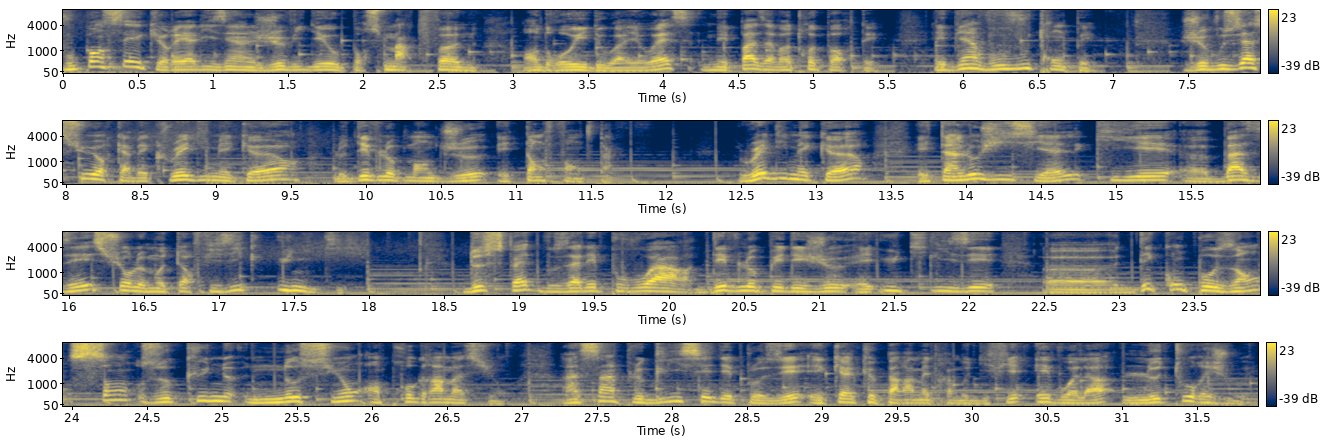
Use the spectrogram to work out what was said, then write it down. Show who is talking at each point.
Speaker 1: Vous pensez que réaliser un jeu vidéo pour smartphone, Android ou iOS n'est pas à votre portée Eh bien vous vous trompez. Je vous assure qu'avec ReadyMaker, le développement de jeux est enfantin. ReadyMaker est un logiciel qui est euh, basé sur le moteur physique Unity. De ce fait, vous allez pouvoir développer des jeux et utiliser euh, des composants sans aucune notion en programmation. Un simple glisser-déposer et quelques paramètres à modifier et voilà, le tour est joué.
